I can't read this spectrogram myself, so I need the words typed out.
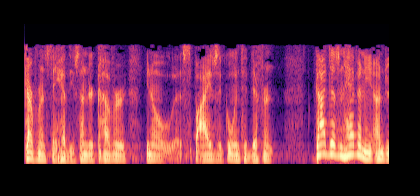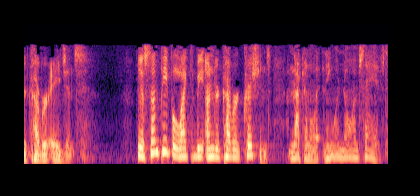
governments, they have these undercover, you know, spies that go into different. God doesn't have any undercover agents. You know, some people like to be undercover Christians. I'm not going to let anyone know I'm saved.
